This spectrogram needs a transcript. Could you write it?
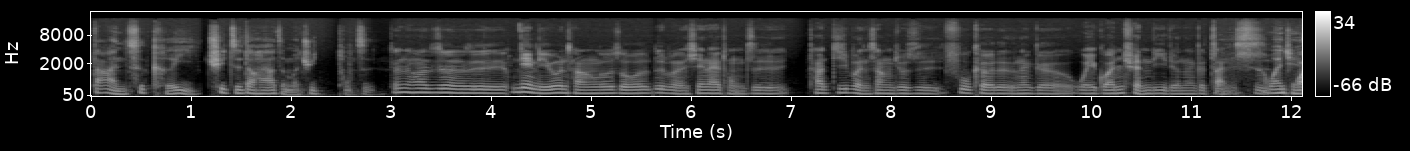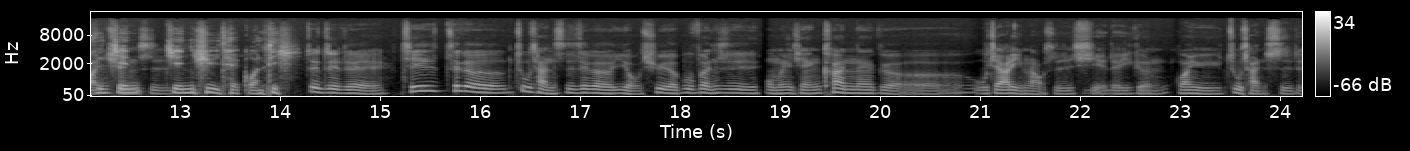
当然是可以去知道他要怎么去统治。但是他，真的是念理论常常都说日本人现在统治。他基本上就是妇科的那个微观权力的那个展示，完全是监监狱的管理。对对对，其实这个助产士这个有趣的部分，是我们以前看那个吴嘉玲老师写的一个关于助产士的，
